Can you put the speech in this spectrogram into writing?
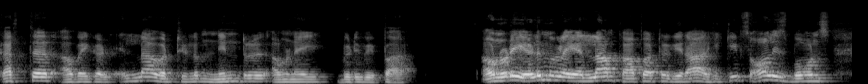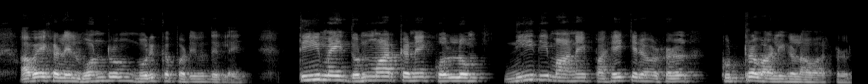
கர்த்தர் அவைகள் எல்லாவற்றிலும் நின்று அவனை விடுவிப்பார். அவனுடைய எலும்புகளை எல்லாம் காப்பாற்றுகிறார். He keeps all his bones அவைகளில் ஒன்றும் முறிக்கப்படுவதில்லை. தீமை துன்மார்க்கனை கொல்லும் நீதிமானை பகைக்கிறவர்கள் குற்றவாளிகள் ஆவார்கள்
